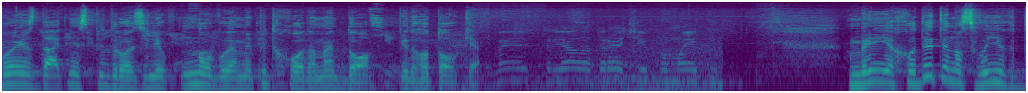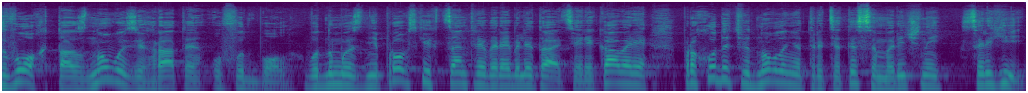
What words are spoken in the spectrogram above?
боєздатність підрозділів новими підходами до підготовки. Ми стріляли, до речі, по маяку. Мріє ходити на своїх двох та знову зіграти у футбол. В одному з дніпровських центрів реабілітації Рікавері проходить відновлення 37-річний Сергій.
